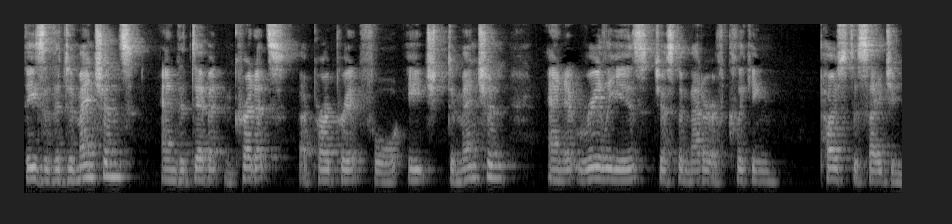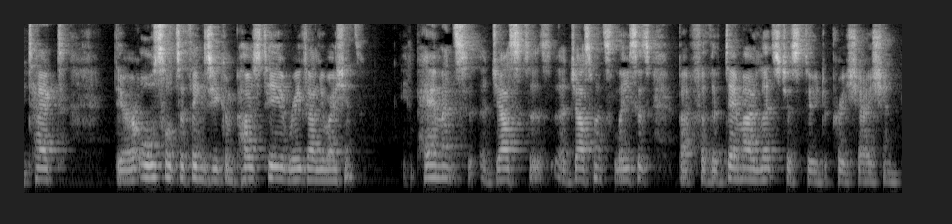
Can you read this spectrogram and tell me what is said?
These are the dimensions and the debit and credits appropriate for each dimension. And it really is just a matter of clicking post to Sage Intacct there are all sorts of things you can post here, revaluations, impairments, adjusters, adjustments, leases, but for the demo, let's just do depreciation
